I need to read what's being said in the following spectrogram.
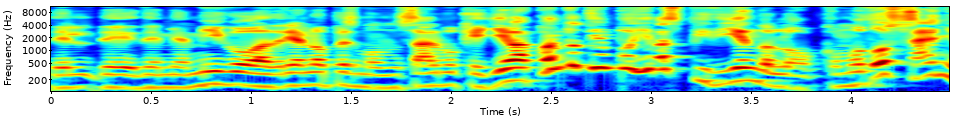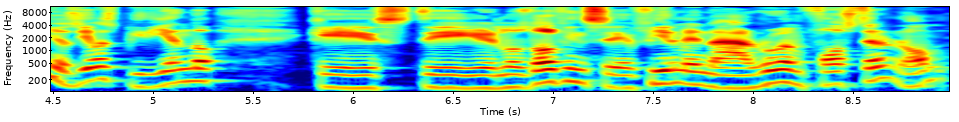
de, mi amigo Adrián López Monsalvo, que lleva, ¿cuánto tiempo llevas pidiéndolo? Como dos años llevas pidiendo que este, los Dolphins se firmen a Ruben Foster, ¿no?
